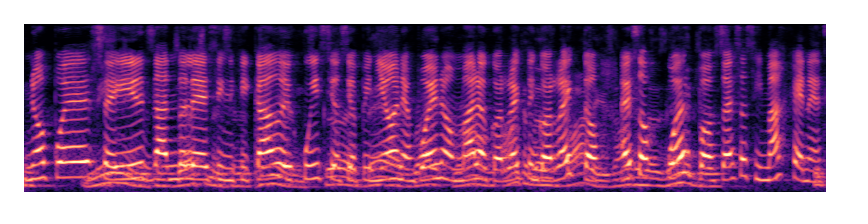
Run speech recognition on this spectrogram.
No puedes seguir dándole significado y juicios y opiniones, bueno, malo, correcto, incorrecto, a esos cuerpos, a esas imágenes,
